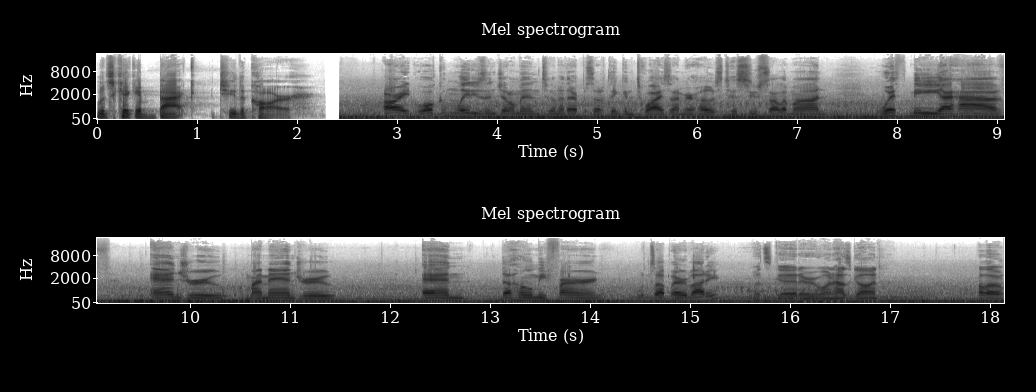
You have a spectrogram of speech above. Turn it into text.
Let's kick it back to the car. All right, welcome, ladies and gentlemen, to another episode of Thinking Twice. I'm your host, Jesus Salaman. With me, I have Andrew, my man Drew, and the homie Fern. What's up, everybody? What's good, everyone? How's it going? Hello.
